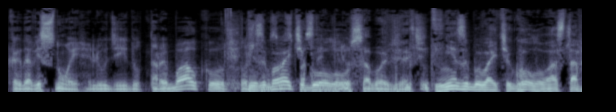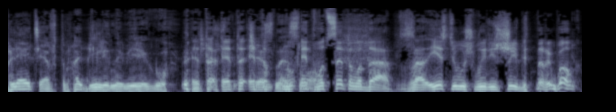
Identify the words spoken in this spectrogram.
когда весной люди идут на рыбалку. То, Не забывайте голову с собой взять. Не забывайте голову, оставляйте автомобили на берегу. Это, это, это, ну, это вот с этого, да. Если уж вы решили на рыбалку,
